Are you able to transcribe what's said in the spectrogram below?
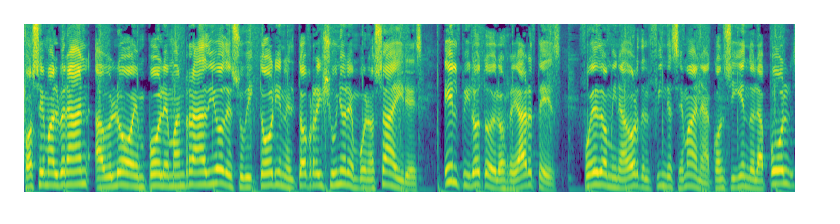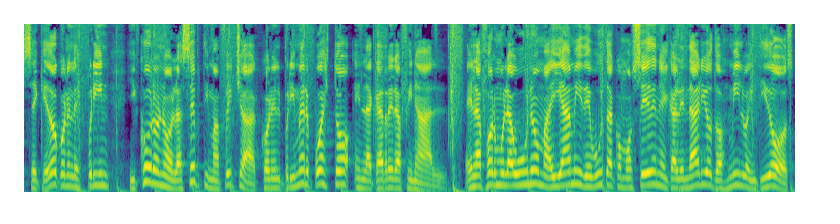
José Malbrán habló en Poleman Radio de su victoria en el Top Race Junior en Buenos Aires. El piloto de los Reartes fue dominador del fin de semana, consiguiendo la pole, se quedó con el sprint y coronó la séptima fecha con el primer puesto en la carrera final. En la Fórmula 1, Miami debuta como sede en el calendario 2022.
